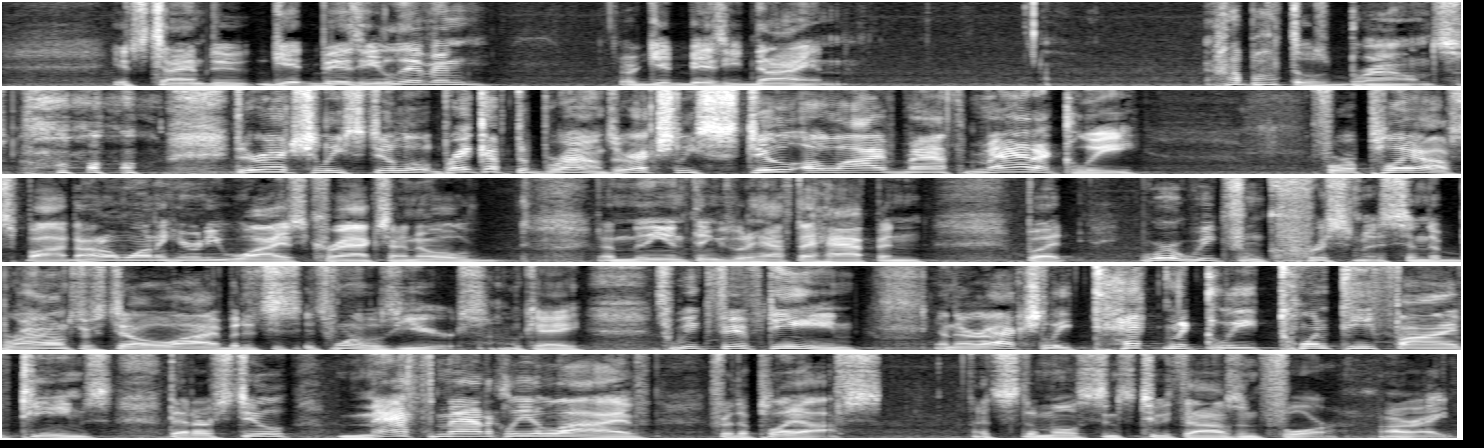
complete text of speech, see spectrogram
it's time to get busy living or get busy dying. How about those Browns? They're actually still break up the Browns. They're actually still alive mathematically for a playoff spot. And I don't want to hear any wisecracks. I know a million things would have to happen, but we're a week from Christmas and the Browns are still alive, but it's just, it's one of those years, okay? It's week 15 and there are actually technically 25 teams that are still mathematically alive for the playoffs. That's the most since 2004. All right.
